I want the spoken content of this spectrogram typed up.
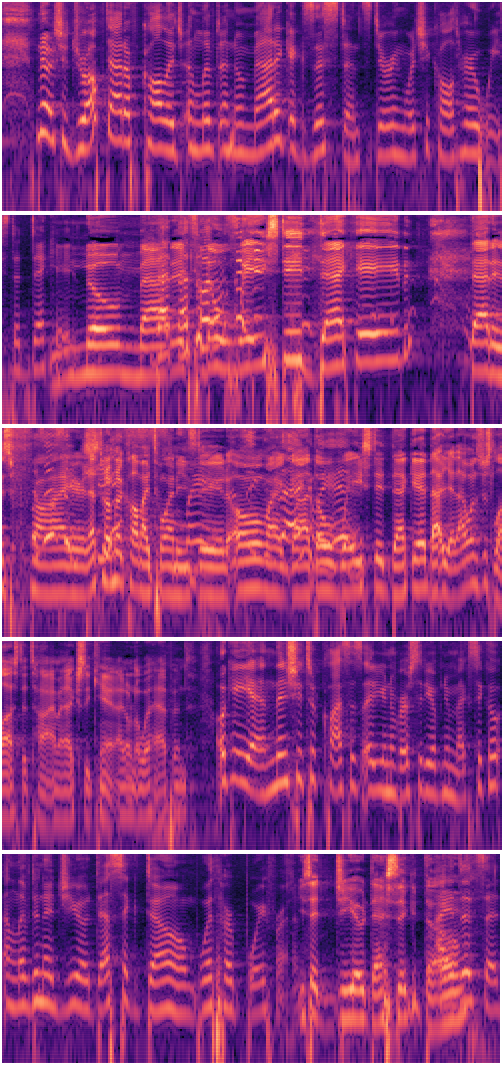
No, she dropped out of college and lived a nomadic existence during what she called her wasted decade. Nomadic, That- that's what the wasted decade. That is fire. That's what I'm gonna call my 20s, dude. That's oh my god, the it. wasted decade. That yeah, that one's just lost to time. I actually can't. I don't know what happened. Okay, yeah, and then she took classes at University of New Mexico and lived in a geodesic dome with her boyfriend. You said geodesic dome. I did say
